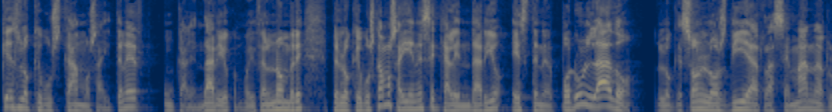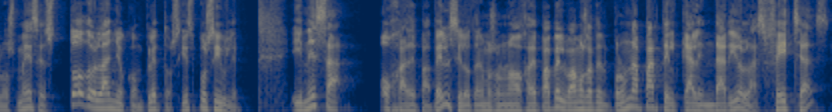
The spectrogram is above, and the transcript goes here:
¿Qué es lo que buscamos ahí? Tener un calendario, como dice el nombre, pero lo que buscamos ahí en ese calendario es tener, por un lado, lo que son los días, las semanas, los meses, todo el año completo, si es posible. Y en esa hoja de papel, si lo tenemos en una hoja de papel, vamos a tener por una parte el calendario, las fechas,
